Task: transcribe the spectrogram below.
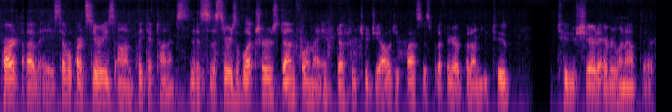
part of a several part series on plate tectonics. This is a series of lectures done for my introductory to geology classes, but I figured I'd put on YouTube to share to everyone out there.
